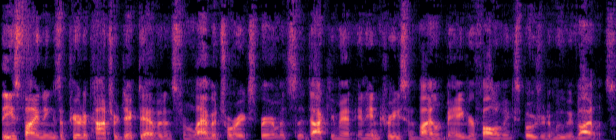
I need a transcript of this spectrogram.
These findings appear to contradict evidence from laboratory experiments that document an increase in violent behavior following exposure to movie violence.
